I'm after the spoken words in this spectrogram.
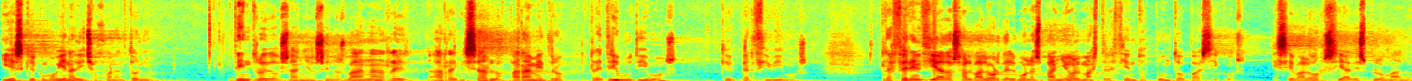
Y es que, como bien ha dicho Juan Antonio, dentro de dos años se nos van a, a revisar los parámetros retributivos que percibimos referenciados al valor del bono español más 300 puntos básicos. Ese valor se ha desplomado.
